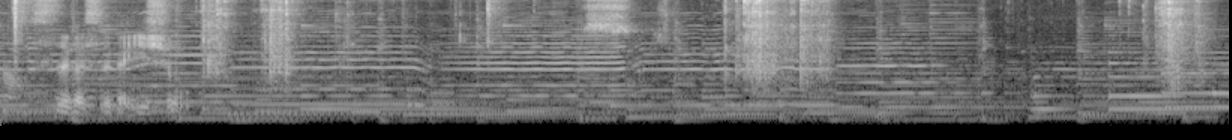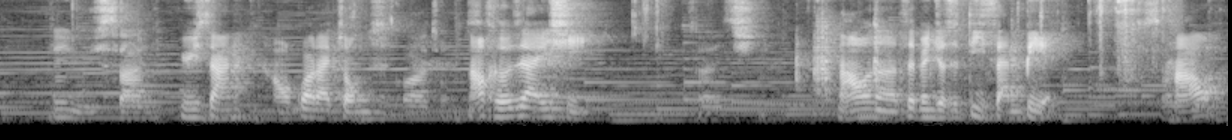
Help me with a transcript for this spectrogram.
然后四个四个一数，跟鱼三鱼三好挂在中指，挂在中指然后合在一起，在一起。然后呢这边就是第三遍，好，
